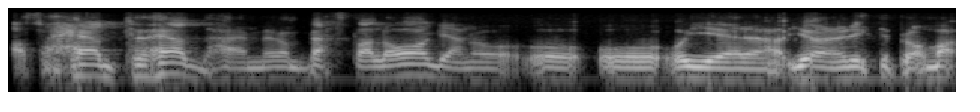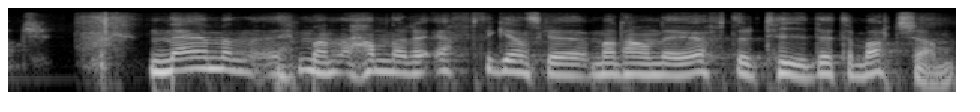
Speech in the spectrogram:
alltså head to head här med de bästa lagen och, och, och, och göra, göra en riktigt bra match. Nej, men man hamnade efter ganska, man hamnade efter tidigt i matchen.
